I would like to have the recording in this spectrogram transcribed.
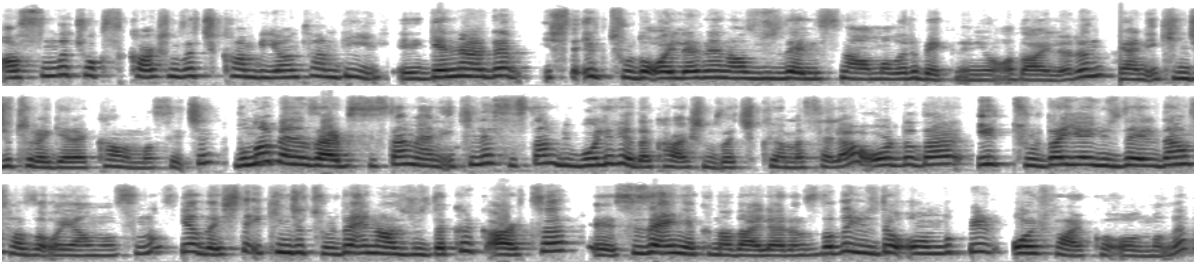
aslında çok sık karşımıza çıkan bir yöntem değil. E, genelde işte ilk turda oyların en az %50'sini almaları bekleniyor adayların. Yani ikinci tura gerek kalmaması için. Buna benzer bir sistem yani ikili sistem bir Bolivya'da karşımıza çıkıyor mesela. Orada da ilk turda ya %50'den fazla oy almalısınız ya da işte ikinci turda en az %40 artı e, size en yakın adaylarınızda da %10'luk bir oy farkı olmalı.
